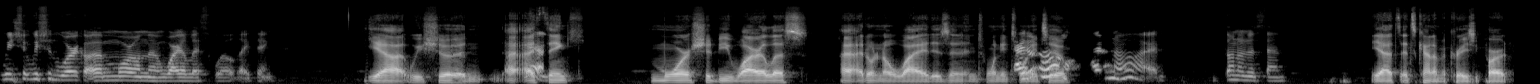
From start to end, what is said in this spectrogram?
we should we should work uh, more on the wireless world. I think. Yeah, we should. I, yeah. I think more should be wireless. I, I, don't know why it isn't in 2022. I don't know. I don't, know. I don't understand. Yeah, it's it's kind of a crazy part.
